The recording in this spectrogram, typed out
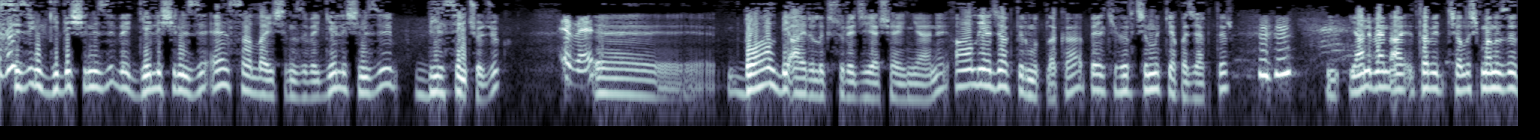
Sizin gidişinizi ve gelişinizi, el sallayışınızı ve gelişinizi bilsin çocuk. Evet. Ee, doğal bir ayrılık süreci yaşayın yani. Ağlayacaktır mutlaka. Belki hırçınlık yapacaktır. Hı hı. Yani ben tabii çalışmanızı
